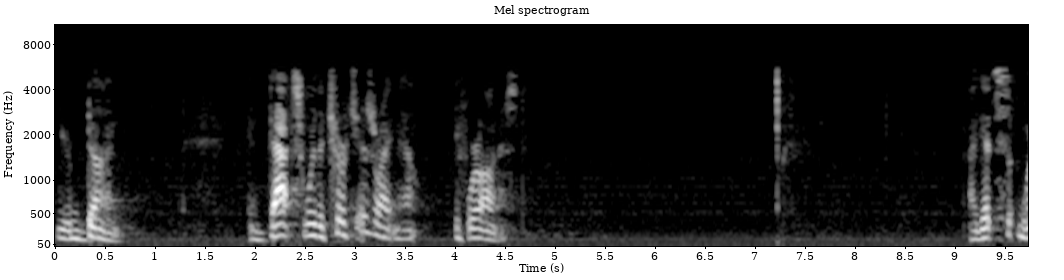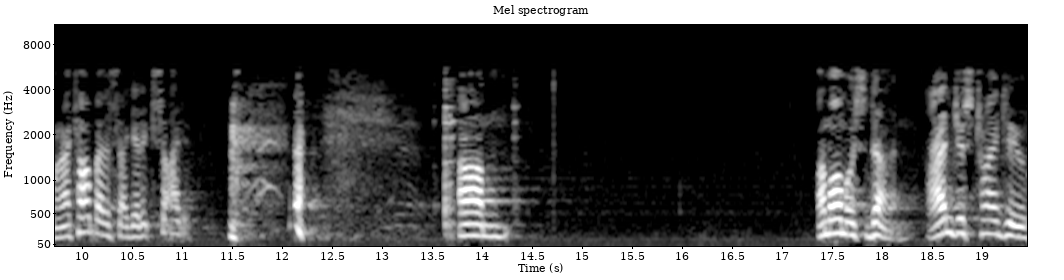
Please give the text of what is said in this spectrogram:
you're done. And that's where the church is right now, if we're honest. I get when I talk about this, I get excited. um, I'm almost done. I'm just trying to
